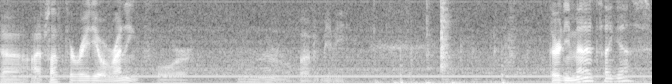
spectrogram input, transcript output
Uh, I've left the radio running for I don't know about maybe 30 minutes, I guess.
